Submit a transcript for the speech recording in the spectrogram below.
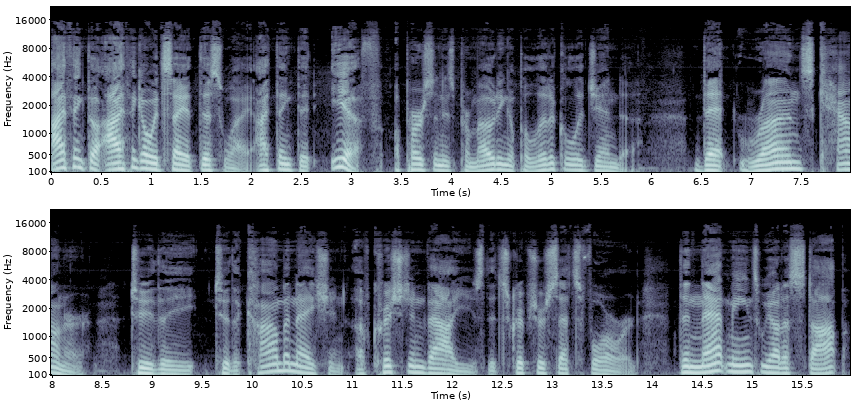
I think though I think I would say it this way. I think that if a person is promoting a political agenda that runs counter to the to the combination of Christian values that scripture sets forward, then that means we ought to stop,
